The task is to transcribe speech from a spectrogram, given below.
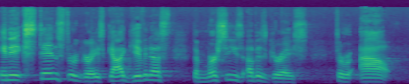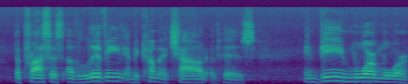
and it extends through grace, God giving us the mercies of His grace throughout the process of living and becoming a child of His and being more and more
